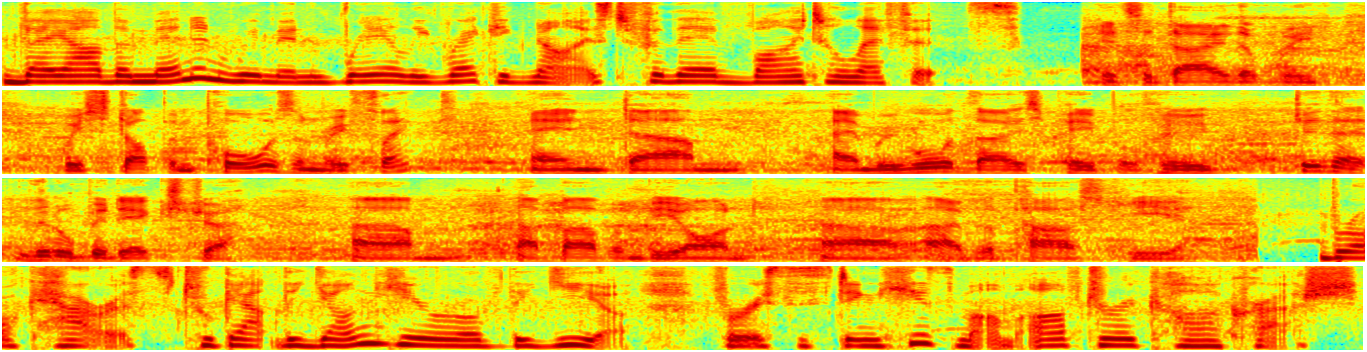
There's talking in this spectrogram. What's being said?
They are the men and women rarely recognised for their vital efforts. It's a day that we, we stop and pause and reflect and, um, and reward those people who do that little bit extra um, above and beyond uh, over the past year. Brock Harris took out the Young Hero of the Year for assisting his mum after a car crash.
